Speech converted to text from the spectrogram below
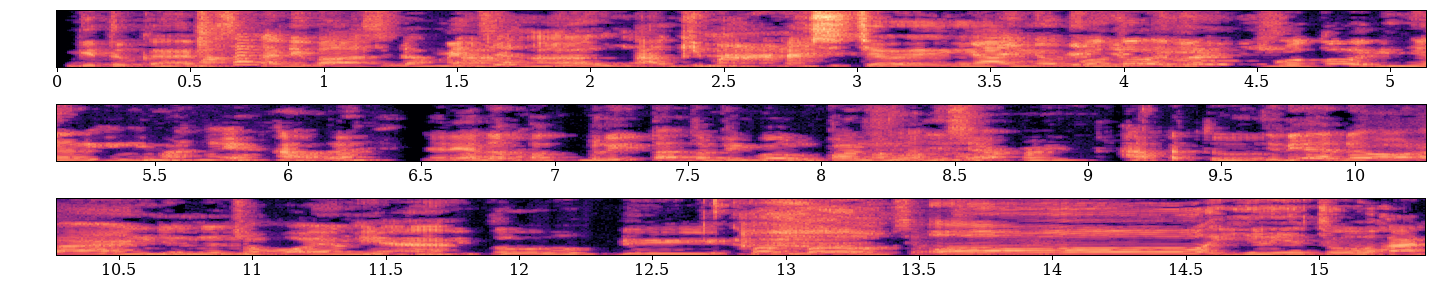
Gitu kan. Masa nggak dibahas udah match ya? Ah, enggak gimana sih cewek. Nggak Gue tuh lagi, gue tuh lagi nyari ini mana ya? Apa? Dari Gue apa? dapat berita tapi gue lupa namanya Wah. siapa. Apa tuh? Jadi ada orang, ada Hmm, cowok yang ya. itu gitu di Bumble. Siapa, Oh, iya iya cowok kan?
